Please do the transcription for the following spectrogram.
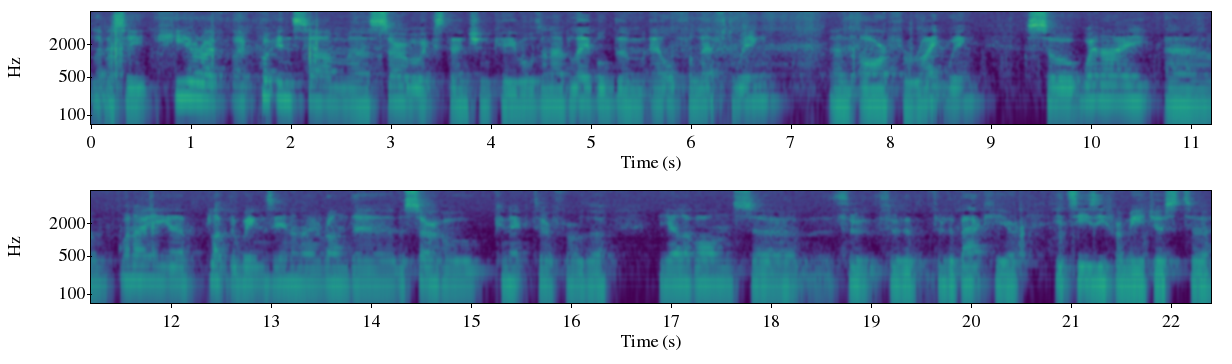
let me see, here I've, I've put in some uh, servo extension cables and I've labeled them L for left wing and R for right wing. So when I um, when I uh, plug the wings in and I run the, the servo connector for the the elevons uh, through through the through the back here, it's easy for me just to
